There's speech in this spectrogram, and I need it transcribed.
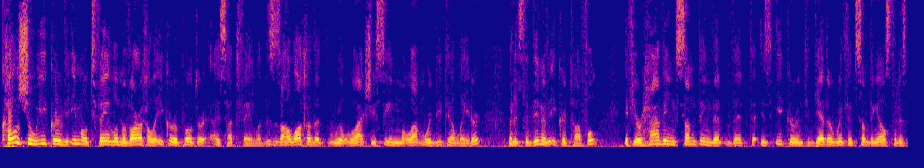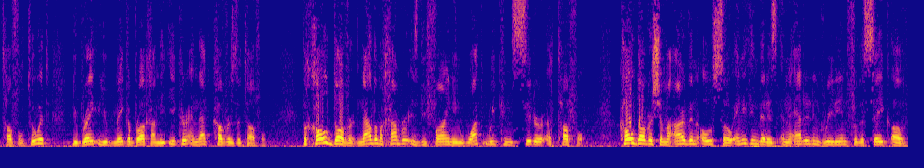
Kol shu ikur v'imo tfeila mavarach ala ikur poter es hatfeila. This is a halacha that we'll, we'll actually see in a lot more detail later, but it's the din of ikur tafel if you're having something that, that is ikr and together with it something else that is tuffle to it, you break you make a brach on the ikr and that covers the tuffle. The kol dover. Now the machaber is defining what we consider a tuffle. Kol dover shema'arvin also anything that is an added ingredient for the sake of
